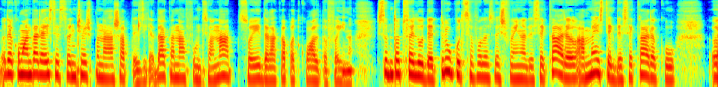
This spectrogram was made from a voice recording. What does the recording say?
recomandarea este să încerci până la șapte zile. Dacă n-a funcționat, să o iei de la capăt cu o altă făină. Sunt tot felul de trucuri, să folosești făină de secară, amestec de secară cu uh,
